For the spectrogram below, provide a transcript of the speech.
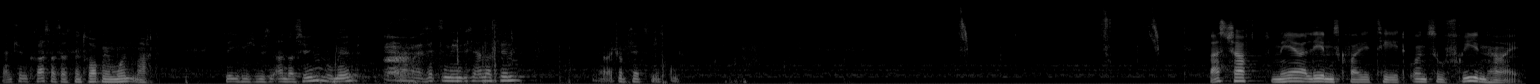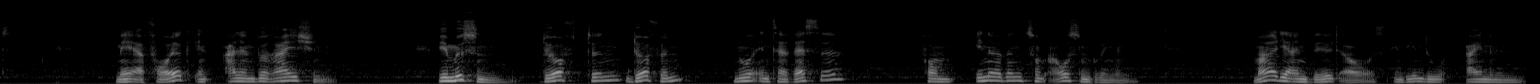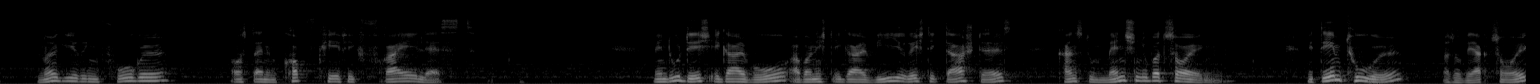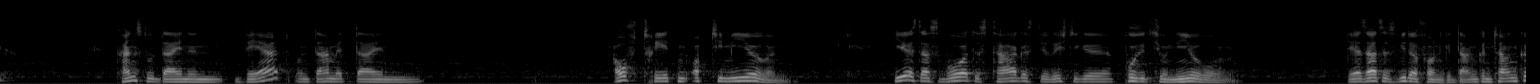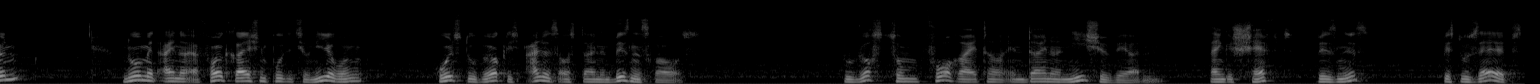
Ganz schön krass, was das für einen trockenen Mund macht. Jetzt lege ich mich ein bisschen anders hin. Moment. Ah, setze mich ein bisschen anders hin. Ja, ich glaube, setzen ist gut. Was schafft mehr Lebensqualität und Zufriedenheit? Mehr Erfolg in allen Bereichen. Wir müssen, dürften, dürfen nur Interesse vom Inneren zum Außen bringen. Mal dir ein Bild aus, in dem du einen neugierigen Vogel aus deinem Kopfkäfig frei lässt. Wenn du dich, egal wo, aber nicht egal wie, richtig darstellst, kannst du Menschen überzeugen. Mit dem Tool, also Werkzeug, kannst du deinen Wert und damit dein Auftreten optimieren. Hier ist das Wort des Tages die richtige Positionierung. Der Satz ist wieder von Gedankentanken. Nur mit einer erfolgreichen Positionierung holst du wirklich alles aus deinem Business raus. Du wirst zum Vorreiter in deiner Nische werden. Dein Geschäft, Business, bist du selbst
